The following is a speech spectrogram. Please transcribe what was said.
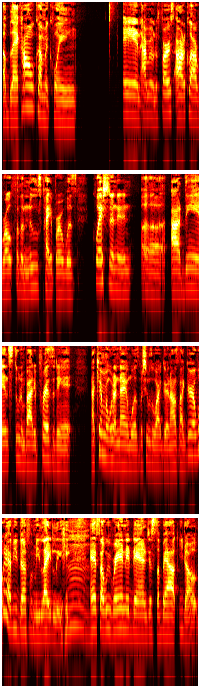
a black homecoming queen. And I remember the first article I wrote for the newspaper was questioning uh, our then student body president. I can't remember what her name was, but she was a white girl. And I was like, girl, what have you done for me lately? Mm. And so we ran it down just about, you know,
